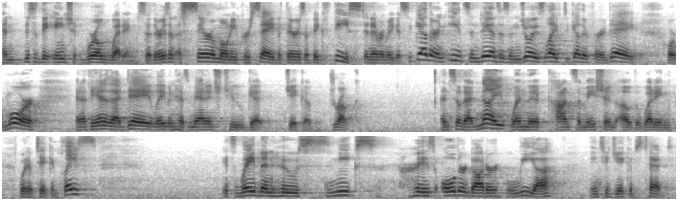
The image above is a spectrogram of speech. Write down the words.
and this is the ancient world wedding, so there isn't a ceremony per se, but there is a big feast, and everybody gets together and eats and dances and enjoys life together for a day or more. And at the end of that day, Laban has managed to get Jacob drunk. And so that night, when the consummation of the wedding would have taken place, it's Laban who sneaks his older daughter, Leah, into Jacob's tent.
